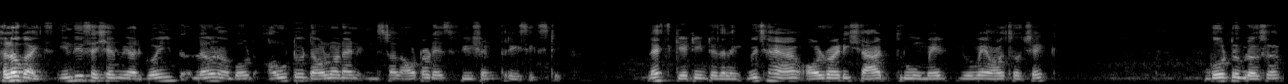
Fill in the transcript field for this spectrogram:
Hello guys, in this session we are going to learn about how to download and install Autodesk Fusion 360. Let's get into the link which I have already shared through mail. You may also check. Go to browser,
